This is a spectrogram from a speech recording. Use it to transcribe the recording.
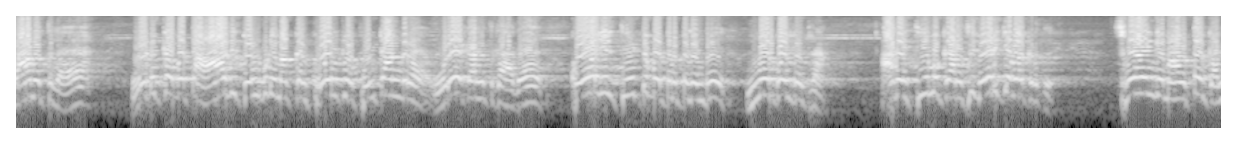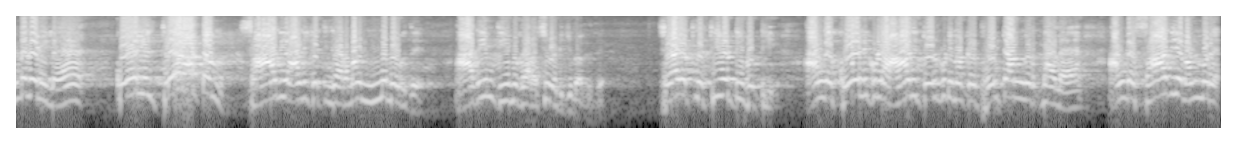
கிராமத்தில் ஒடுக்கப்பட்ட ஆதி தொல்குடி மக்கள் கோயிலுக்குள்ள போயிட்டாங்கிற ஒரே காரணத்துக்காக கோயில் தீட்டுப்பட்டு விட்டது என்று இன்னொரு கோயில் கட்டுறான் அதை திமுக அரசு வேடிக்கை பார்க்கிறது. சிவகங்கை மாவட்டம் கண்டதடியில கோயில் தேராட்டம் சாதி ஆதிக்கத்தின் காரணமாக நின்று போகுது. அதையும் திமுக அரசு வேடிக்கை பார்க்குது. சேலத்துல தீவட்டி பட்டி அங்க கோயிலுக்குள்ள ஆதி தொல்குடி மக்கள் போயிட்டாங்கிறதுனால அங்க சாதிய வன்முறை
